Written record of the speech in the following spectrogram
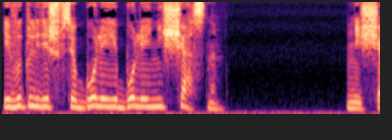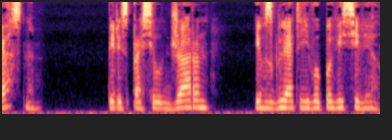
и выглядишь все более и более несчастным». «Несчастным?» — переспросил Джаран, и взгляд его повеселел.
